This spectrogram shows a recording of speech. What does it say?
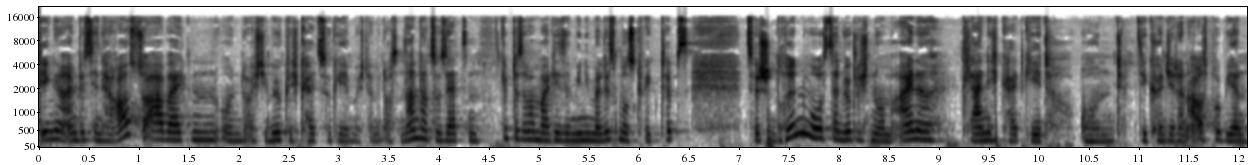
Dinge ein bisschen herauszuarbeiten und euch die Möglichkeit zu geben, euch damit auseinanderzusetzen, gibt es immer mal diese Minimalismus-Quick-Tipps zwischendrin, wo es dann wirklich nur um eine Kleinigkeit geht und die könnt ihr dann ausprobieren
